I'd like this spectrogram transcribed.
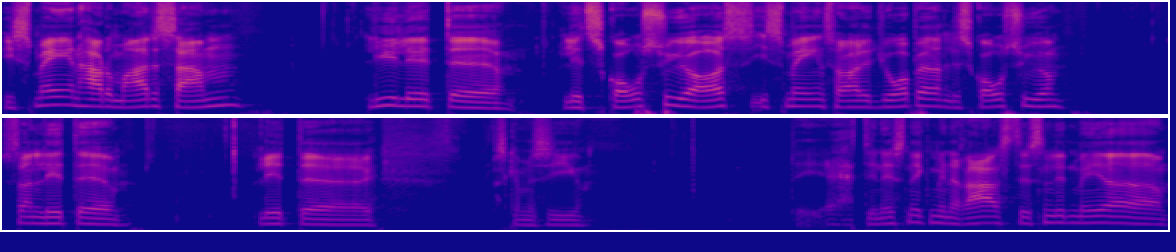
I smagen har du meget det samme. Lige lidt, øh, lidt skovsyre også i smagen, så har du lidt jordbær, lidt skovsyre. Sådan lidt, øh, lidt øh, hvad skal man sige, det, ja, det er næsten ikke mineralsk, det er sådan lidt mere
